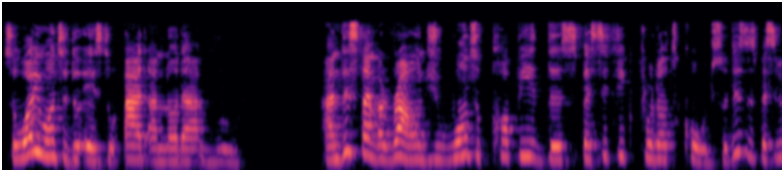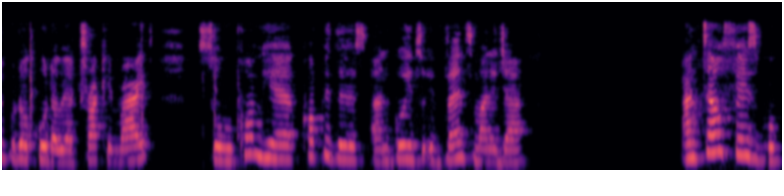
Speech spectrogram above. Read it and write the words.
So what you want to do is to add another rule. And this time around, you want to copy the specific product code. So this is specific product code that we are tracking, right? So we'll come here, copy this and go into Event Manager and tell Facebook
